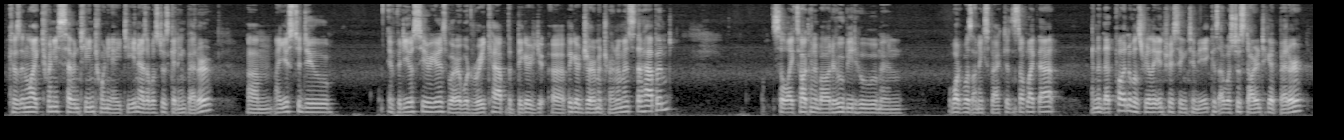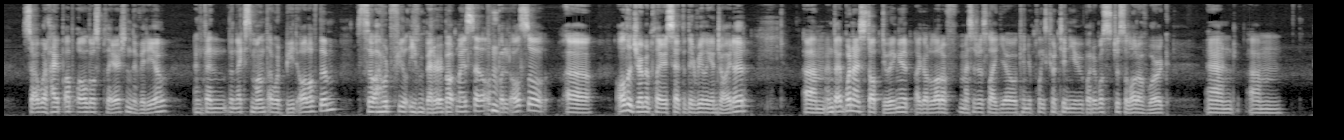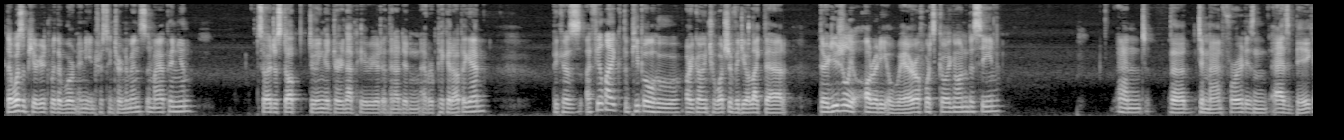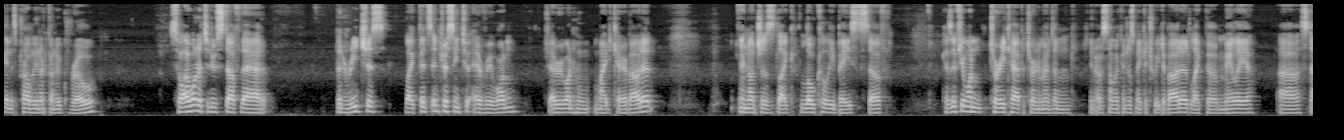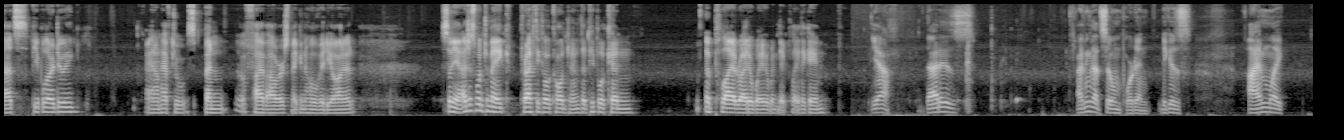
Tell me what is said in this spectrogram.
because in like 2017 2018 as i was just getting better um, i used to do a video series where I would recap the bigger uh, bigger German tournaments that happened. So like talking about who beat whom and what was unexpected and stuff like that. And at that point, it was really interesting to me because I was just starting to get better. So I would hype up all those players in the video, and then the next month I would beat all of them. So I would feel even better about myself. but it also, uh, all the German players said that they really enjoyed it. Um, and then when I stopped doing it, I got a lot of messages like, yo, can you please continue? But it was just a lot of work. And um, there was a period where there weren't any interesting tournaments, in my opinion. So I just stopped doing it during that period and then I didn't ever pick it up again. Because I feel like the people who are going to watch a video like that, they're usually already aware of what's going on in the scene. And the demand for it isn't as big and it's probably not going to grow so I wanted to do stuff that that reaches like that's interesting to everyone, to everyone who might care about it. and not just like locally based stuff. Because if you want to recap a tournament, then you know someone can just make a tweet about it, like the melee uh, stats people are doing. I don't have to spend five hours making a whole video on it. So yeah, I just want to make practical content that people can apply right away when they play the game. Yeah, that is. I think that's so important because I'm like,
